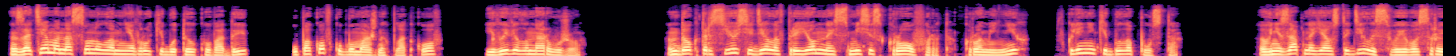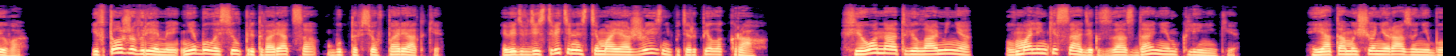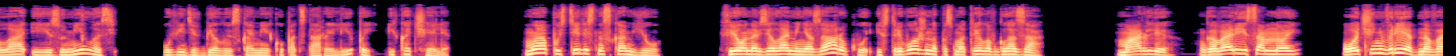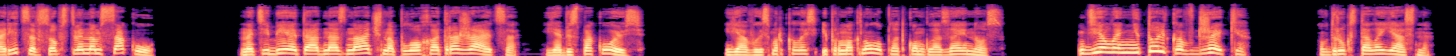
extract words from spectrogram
Затем она сунула мне в руки бутылку воды, упаковку бумажных платков и вывела наружу. Доктор Сью сидела в приемной с миссис Кроуфорд. Кроме них, в клинике было пусто. Внезапно я устыдилась своего срыва. И в то же время не было сил притворяться, будто все в порядке. Ведь в действительности моя жизнь потерпела крах. Фиона отвела меня в маленький садик за зданием клиники. Я там еще ни разу не была и изумилась, увидев белую скамейку под старой липой и качели. Мы опустились на скамью. Фиона взяла меня за руку и встревоженно посмотрела в глаза. «Марли, говори со мной. Очень вредно вариться в собственном соку. На тебе это однозначно плохо отражается. Я беспокоюсь». Я высморкалась и промокнула платком глаза и нос. «Дело не только в Джеке». Вдруг стало ясно.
